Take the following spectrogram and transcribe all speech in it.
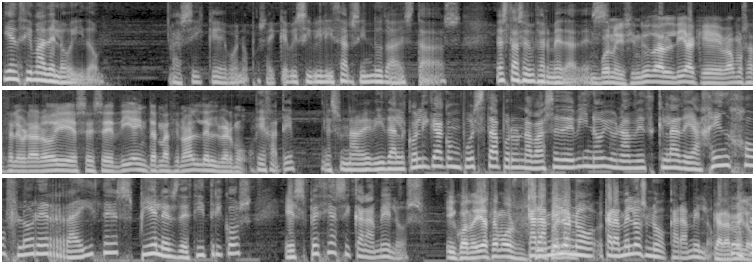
y encima del oído. Así que bueno, pues hay que visibilizar sin duda estas, estas enfermedades. Bueno, y sin duda el día que vamos a celebrar hoy es ese Día Internacional del Vermú. Fíjate, es una bebida alcohólica compuesta por una base de vino y una mezcla de ajenjo, flores, raíces, pieles de cítricos, especias y caramelos. Y cuando ya estemos. Caramelo no, caramelos no, caramelo. Caramelo.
